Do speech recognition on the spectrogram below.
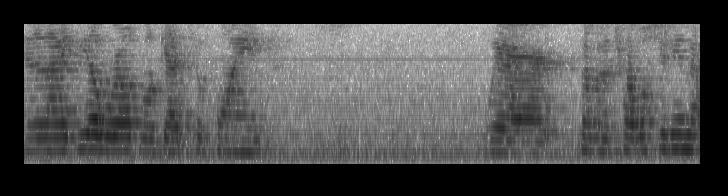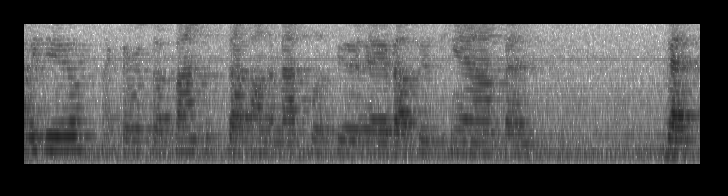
in an ideal world, we'll get to a point where some of the troubleshooting that we do, like there was a bunch of stuff on the mess list the other day about boot camp and that,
